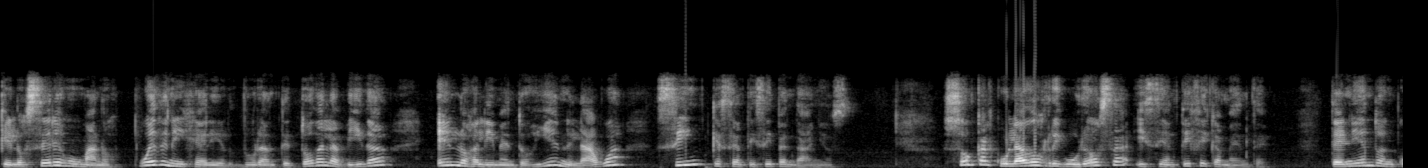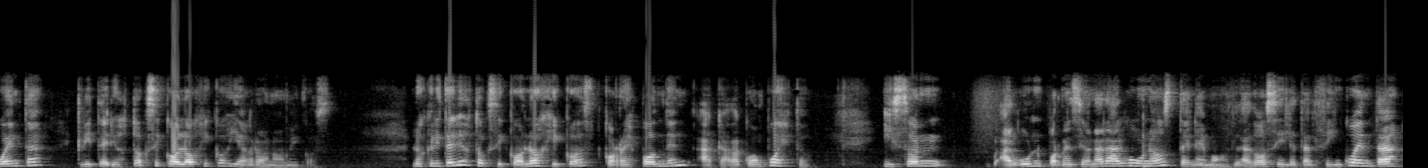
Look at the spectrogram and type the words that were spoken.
que los seres humanos pueden ingerir durante toda la vida en los alimentos y en el agua sin que se anticipen daños. Son calculados rigurosa y científicamente, teniendo en cuenta criterios toxicológicos y agronómicos. Los criterios toxicológicos corresponden a cada compuesto y son por mencionar algunos, tenemos la dosis letal 50,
